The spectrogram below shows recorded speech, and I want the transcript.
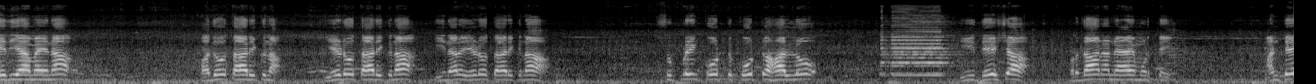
ఏది ఏమైనా పదో తారీఖున ఏడో తారీఖున ఈ నెల ఏడో తారీఖున సుప్రీంకోర్టు కోర్టు హాల్లో ఈ దేశ ప్రధాన న్యాయమూర్తి. అంటే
